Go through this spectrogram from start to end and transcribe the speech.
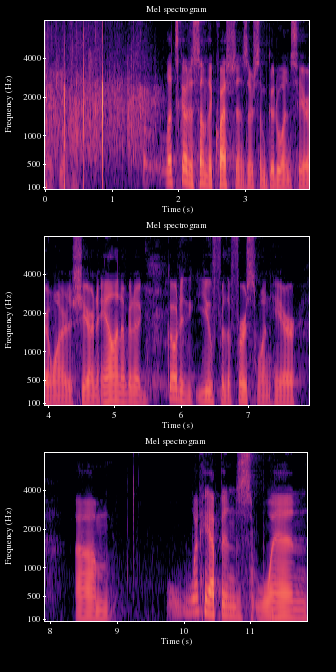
Thank you. Let's go to some of the questions. There's some good ones here I wanted to share. And Alan, I'm going to go to you for the first one here. Um, what happens when,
